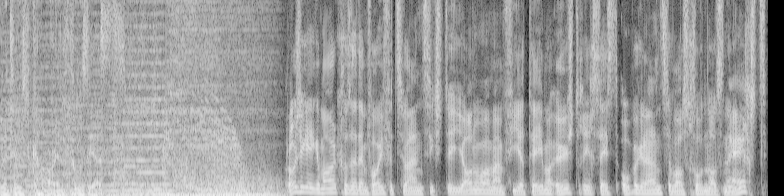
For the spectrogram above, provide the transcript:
British Car Enthusiasts. Roger gegen Markus dem 25. Januar. Wir haben vier Themen. Österreich setzt Obergrenzen. Was kommt als nächstes?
